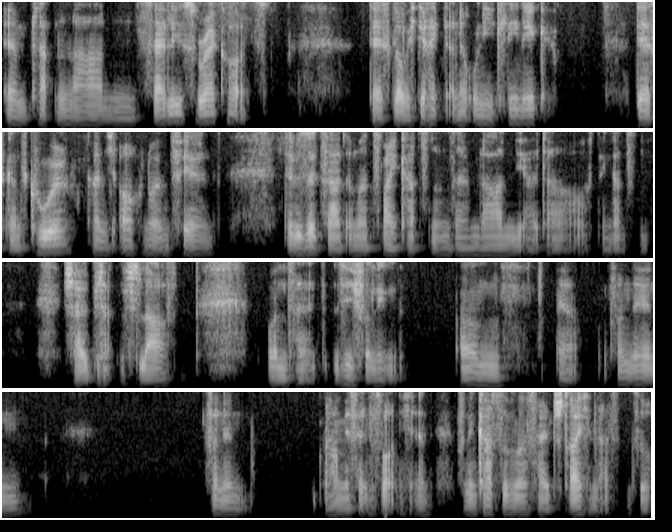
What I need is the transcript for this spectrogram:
im Plattenladen Sally's Records. Der ist, glaube ich, direkt an der Uniklinik. Der ist ganz cool, kann ich auch nur empfehlen. Der Besitzer hat immer zwei Katzen in seinem Laden, die halt da auf den ganzen Schallplatten schlafen. und halt sie von den, ähm, ja, von den, von den, ah, mir fällt das Wort nicht ein, von den Customers halt streichen lassen, so.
